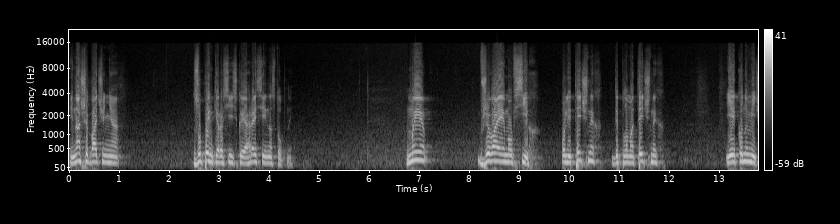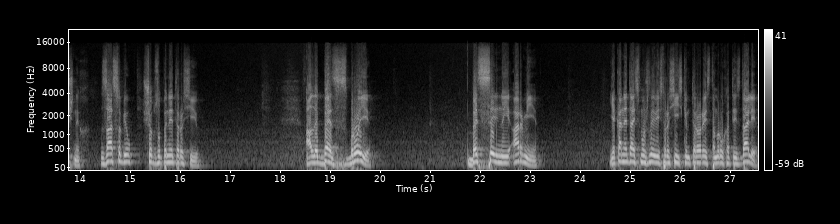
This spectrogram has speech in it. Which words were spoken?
і наше бачення зупинки російської агресії наступний. Ми вживаємо всіх політичних, дипломатичних і економічних засобів, щоб зупинити Росію. Але без зброї, без сильної армії, яка не дасть можливість російським терористам рухатись далі,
